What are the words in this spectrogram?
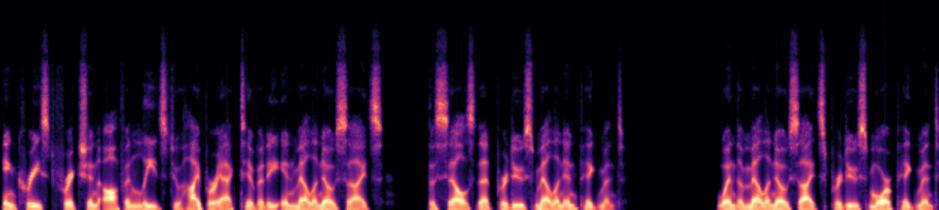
Increased friction often leads to hyperactivity in melanocytes, the cells that produce melanin pigment. When the melanocytes produce more pigment,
